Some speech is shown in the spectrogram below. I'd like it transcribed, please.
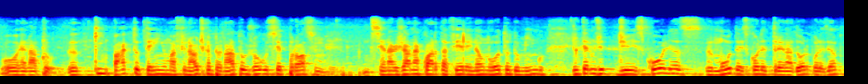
Ô Renato, eh, que impacto tem uma final de campeonato o jogo ser próximo, ser já na quarta-feira e não no outro domingo, em termos de, de, escolhas, muda a escolha do treinador, por exemplo?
